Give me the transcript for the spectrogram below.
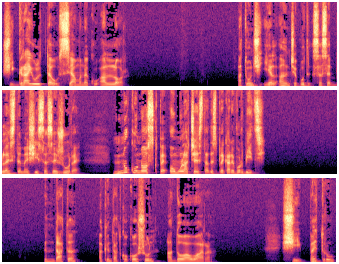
și graiul tău seamănă cu al lor. Atunci el a început să se blesteme și să se jure, Nu cunosc pe omul acesta despre care vorbiți. Îndată a cântat cocoșul a doua oară. Și Petru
